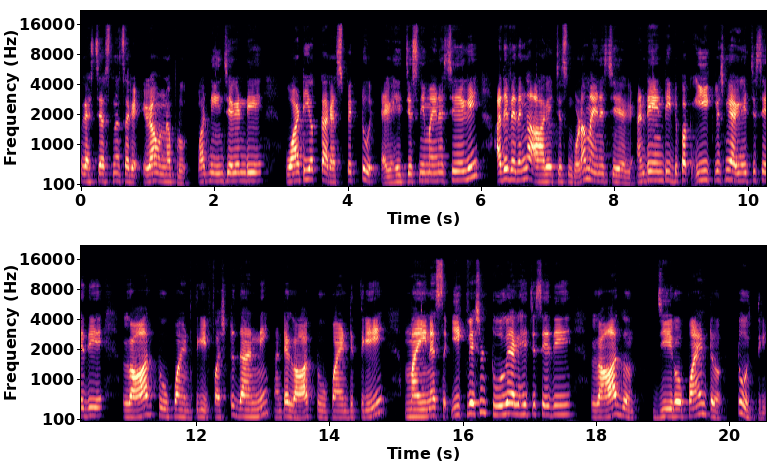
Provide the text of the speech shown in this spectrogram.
ప్లస్ చేస్తున్నా సరే ఇలా ఉన్నప్పుడు వాటిని ఏం చేయండి? వాటి యొక్క రెస్పెక్టు ఎల్హెచ్ఎస్ని మైనస్ చేయాలి అదేవిధంగా ఆర్హెచ్ఎస్ని కూడా మైనస్ చేయాలి. అంటే ఏంటి? ఇటుపక్క ఈ ఈక్వేషన్ ఎల్హెచ్ఎస్ ఏది? Log two point three first దాన్ని అంటే log two point three minus equation టూలో ఎల్హెచ్ఎస్ ఏది? Log zero point two three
